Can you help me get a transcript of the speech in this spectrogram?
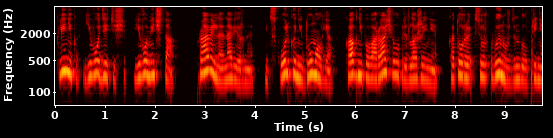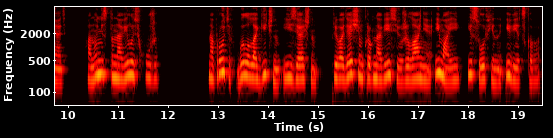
Клиника – его детище, его мечта. Правильная, наверное, ведь сколько не думал я, как не поворачивал предложение, которое все вынужден был принять, оно не становилось хуже. Напротив, было логичным и изящным, приводящим к равновесию желания и мои, и Софьины, и Ветского.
